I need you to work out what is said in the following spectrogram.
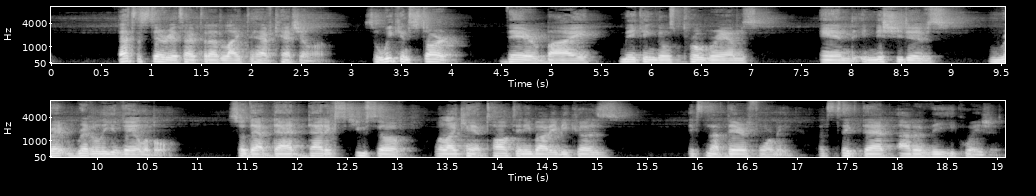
That's a stereotype that I'd like to have catch on. So we can start there by making those programs and initiatives re- readily available. So that that that excuse of well i can't talk to anybody because it's not there for me. Let's take that out of the equation.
